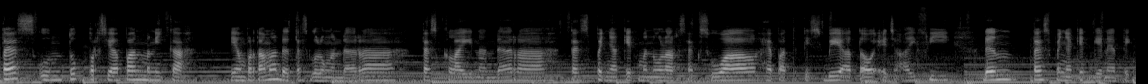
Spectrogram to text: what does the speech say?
tes untuk persiapan menikah yang pertama ada tes golongan darah, tes kelainan darah, tes penyakit menular seksual, hepatitis B atau HIV, dan tes penyakit genetik.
